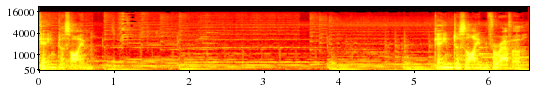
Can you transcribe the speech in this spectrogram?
Game design. Game design forever.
